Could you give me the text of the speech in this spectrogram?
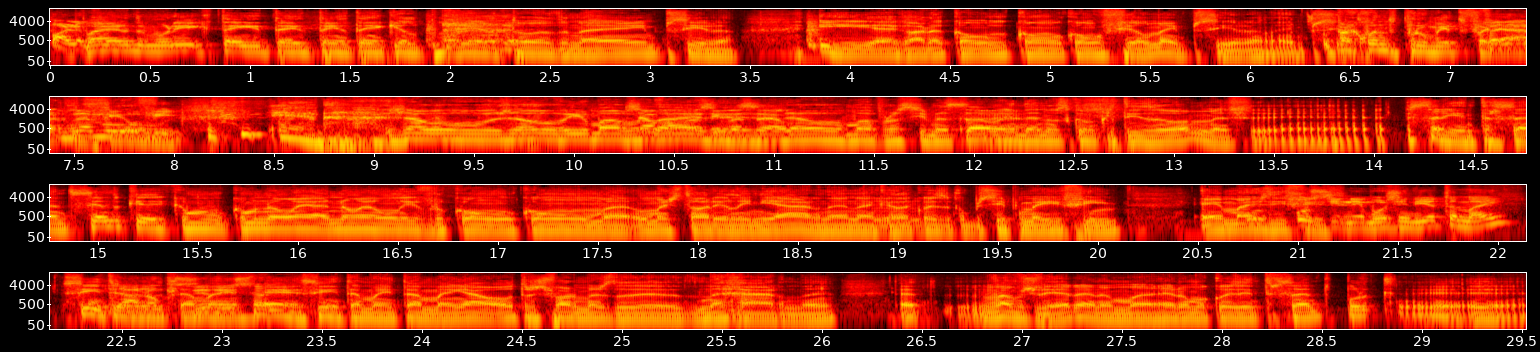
Olha, o Bayern de Munique tem, tem, tem, tem aquele poder todo, não é? É impossível. E agora com, com, com o filme é impossível. É impossível. Para quando prometo falhar, Falhar o filme. movie. É, já, houve, já houve uma abordagem, já houve uma aproximação, ainda não se concretizou, mas eh, seria interessante. Sendo que, como, como não, é, não é um livro com, com uma, uma história linear, né? naquela coisa com princípio, meio e fim, é mais O difícil. cinema hoje em dia também. Sim, já não também. disso. É, sim, também, também. Há outras formas de, de narrar, né? Portanto, Vamos ver, era uma, era uma coisa interessante porque eh,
